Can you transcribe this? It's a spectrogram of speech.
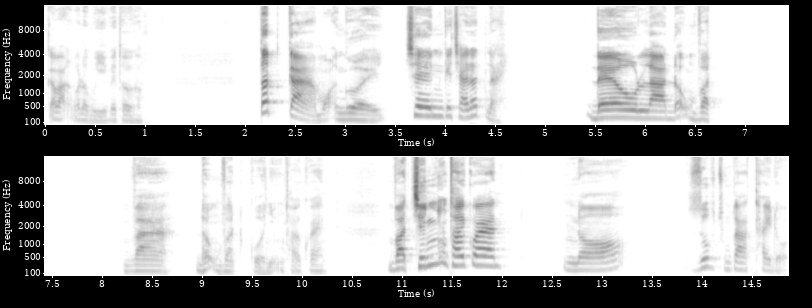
Các bạn có đồng ý với tôi không? Tất cả mọi người trên cái trái đất này đều là động vật và động vật của những thói quen. Và chính những thói quen nó giúp chúng ta thay đổi.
